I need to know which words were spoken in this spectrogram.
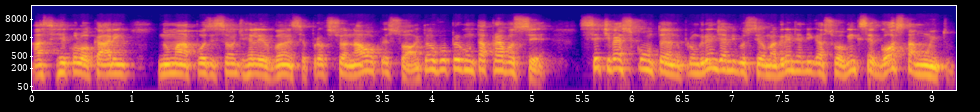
a se recolocarem numa posição de relevância profissional ou pessoal. Então, eu vou perguntar para você. Se você estivesse contando para um grande amigo seu, uma grande amiga sua, alguém que você gosta muito,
